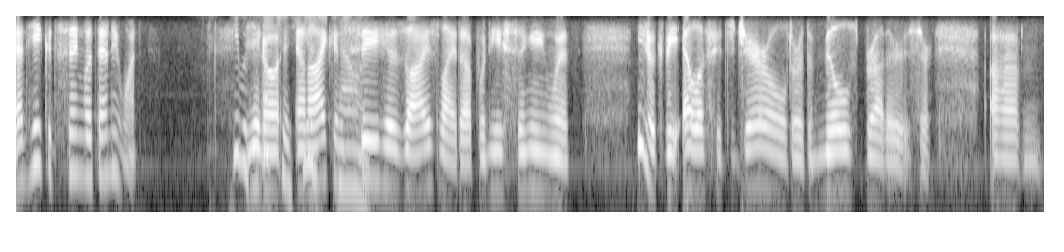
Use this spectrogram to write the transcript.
and he could sing with anyone He was you know, such a huge and I can talent. see his eyes light up when he's singing with, you know, it could be Ella Fitzgerald or the Mills Brothers or um,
